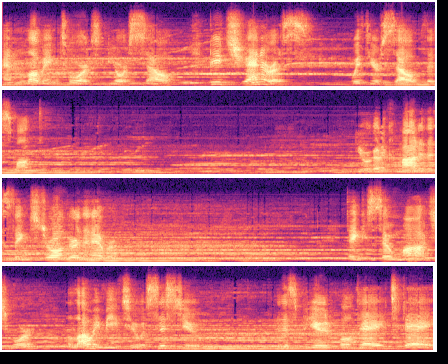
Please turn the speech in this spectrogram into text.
and loving towards yourself. Be generous with yourself this month. You are going to come out of this thing stronger than ever. Thank you so much for allowing me to assist you in this beautiful day today.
